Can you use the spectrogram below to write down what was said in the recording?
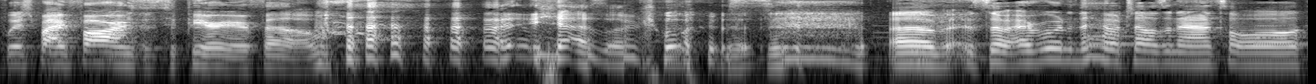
Which by far is the superior film. yes, of course. um, so everyone in the hotel's an asshole.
